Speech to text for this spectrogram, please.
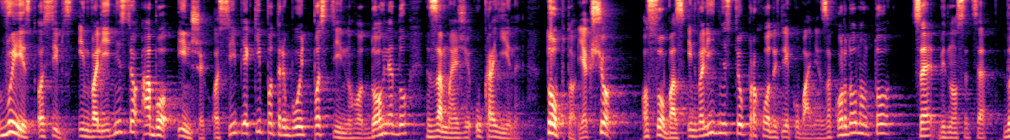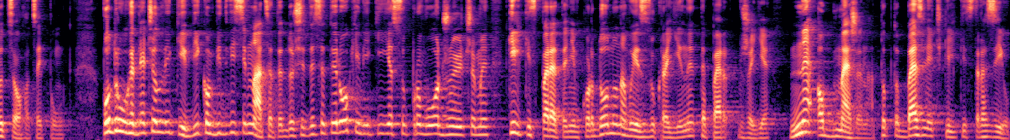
виїзд осіб з інвалідністю або інших осіб, які потребують постійного догляду за межі України. Тобто, якщо особа з інвалідністю проходить лікування за кордоном, то це відноситься до цього цей пункт. По-друге, для чоловіків віком від 18 до 60 років, які є супроводжуючими, кількість перетинів кордону на виїзд з України тепер вже є необмежена, тобто безліч кількість разів.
